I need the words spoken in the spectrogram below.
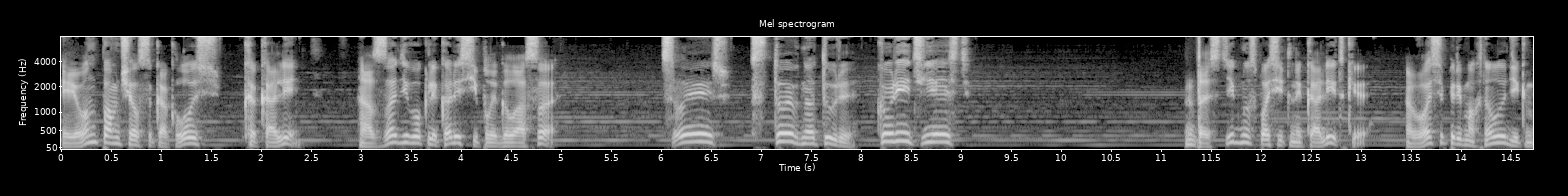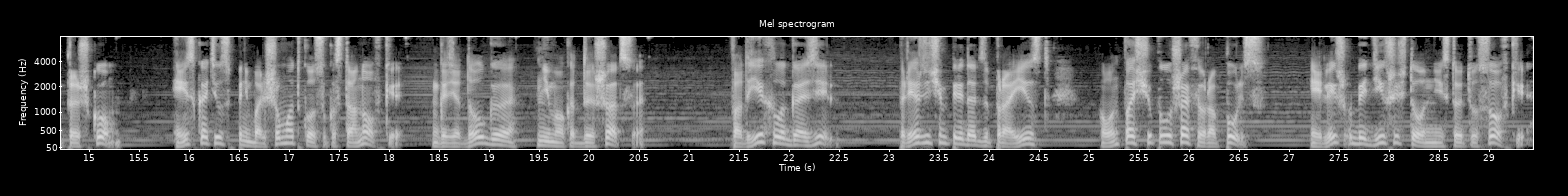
И он помчался как лось, как олень, а сзади его кликали сиплые голоса. «Слышь, стой в натуре, курить есть!» Достигнув спасительной калитки, Вася перемахнул диким прыжком и скатился по небольшому откосу к остановке, где долго не мог отдышаться. Подъехала «Газель». Прежде чем передать за проезд, он пощупал у шофера пульс, и лишь убедившись, что он не из той тусовки,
